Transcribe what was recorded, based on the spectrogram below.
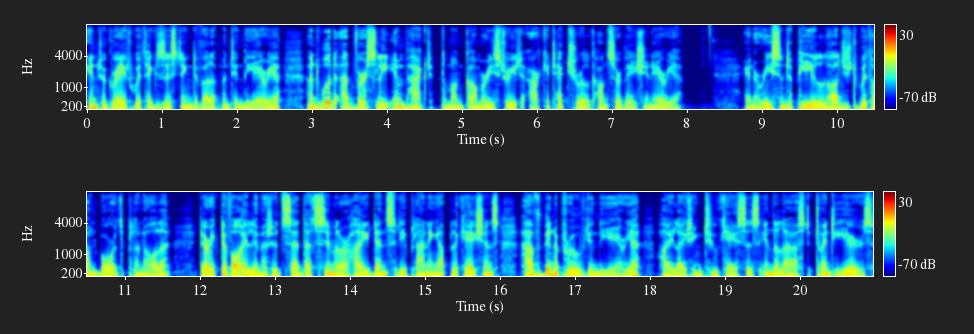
integrate with existing development in the area and would adversely impact the Montgomery Street Architectural Conservation Area. In a recent appeal lodged with An Bord Pleanála, Derek Devoy Limited said that similar high density planning applications have been approved in the area, highlighting two cases in the last 20 years.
